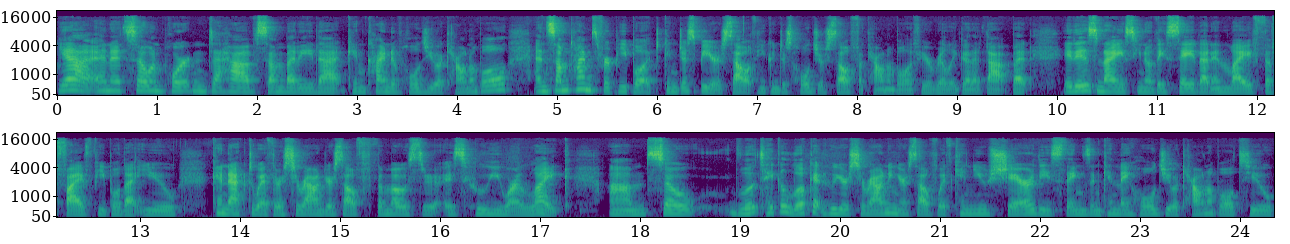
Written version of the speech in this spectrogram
Yeah, and it's so important to have somebody that can kind of hold you accountable. And sometimes for people, it can just be yourself. You can just hold yourself accountable if you're really good at that. But it is nice, you know, they say that in life, the five people that you connect with or surround yourself the most is who you are like. Um, so look take a look at who you're surrounding yourself with. Can you share these things and can they hold you accountable to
